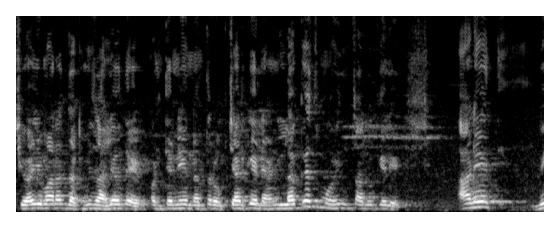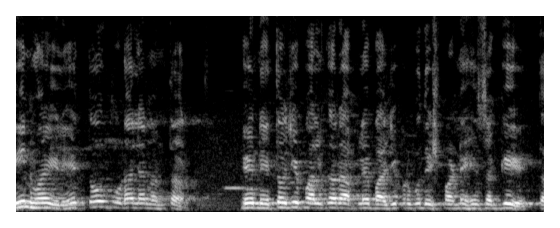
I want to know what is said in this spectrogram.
शिवाजी महाराज जखमी झाले होते पण त्यांनी नंतर उपचार केले आणि लगेच मोहीम चालू केली. आणि वीन होईल हे तोफ उडाल्यानंतर हे नेताजी पालकर आपले बाजीप्रभू देशपांडे हे सगळी त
